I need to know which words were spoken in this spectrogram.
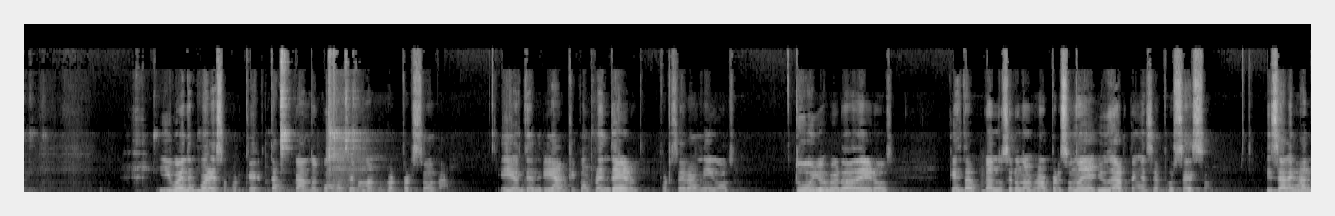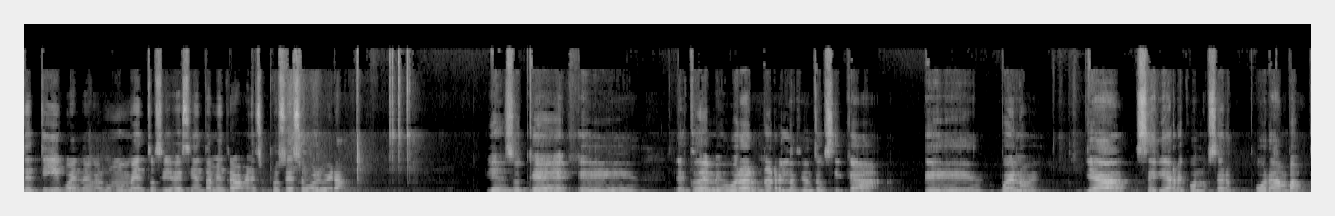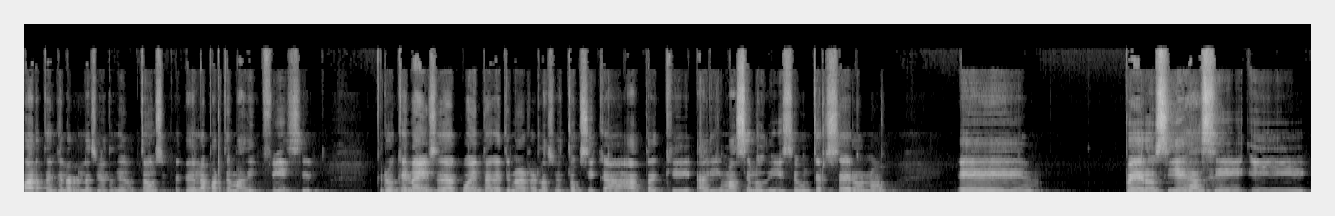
Y bueno, es por eso, porque estás buscando cómo ser una mejor persona. Ellos tendrían que comprender, por ser amigos tuyos, verdaderos, que estás buscando ser una mejor persona y ayudarte en ese proceso. Si se alejan de ti, bueno, en algún momento, si ellos deciden también trabajar en su proceso, volverán. Pienso que eh, esto de mejorar una relación tóxica, eh, bueno, ya sería reconocer por ambas partes que la relación está siendo tóxica, que es la parte más difícil Creo que nadie se da cuenta que tiene una relación tóxica hasta que alguien más se lo dice, un tercero, ¿no? Eh, pero si es así y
